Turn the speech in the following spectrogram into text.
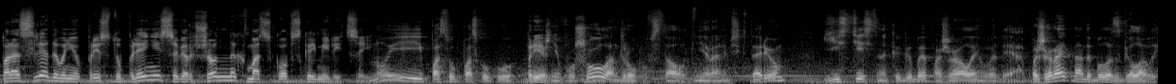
по расследованию преступлений, совершенных московской милицией. Ну и поскольку, поскольку Брежнев ушел, Андропов стал генеральным секретарем, естественно, КГБ пожрало МВД. А пожирать надо было с головы.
